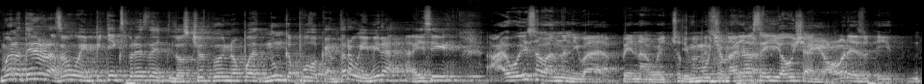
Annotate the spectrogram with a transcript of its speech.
Bueno, tienes razón, güey. Piña Express de los Shot, güey, no puede, nunca pudo cantar, güey. Mira, ahí sigue. Ay, güey, esa banda ni vale la pena, güey. Y mucho menos Ocean. peores, y-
